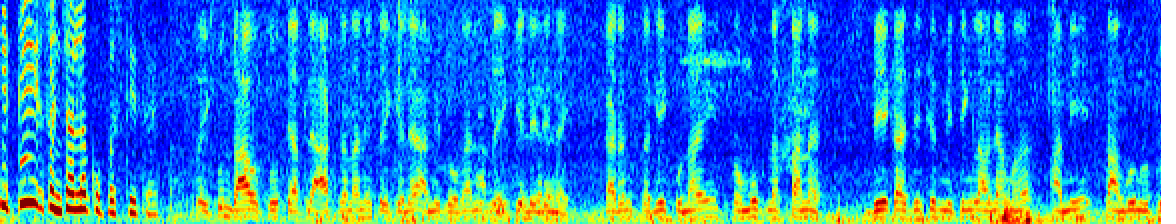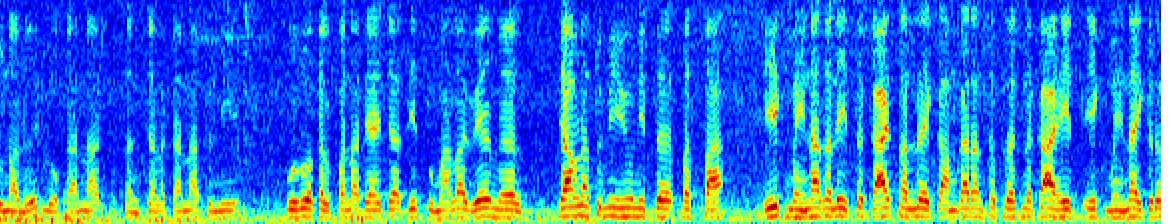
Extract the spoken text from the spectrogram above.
किती संचालक उपस्थित आहेत? एकूण दहा होतो. त्यातल्या आठ जणांनी सही केल्या. आम्ही दोघांनी सही केलेली नाही. कारण सगळी कुणाही प्रमुख नसताना बेकायदेशीर मिटिंग लावल्यामुळं आम्ही सांगून उठून आलो आहे लोकांना संचालकांना तुम्ही पूर्वकल्पना द्यायच्या आधी तुम्हाला वेळ मिळेल. त्यावेळेला तुम्ही येऊन इथं बसता. एक महिना झाले इथं काय चाललं आहे कामगारांचा प्रश्न काय आहेत? एक महिना इकडं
